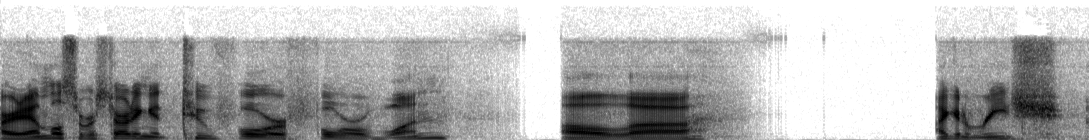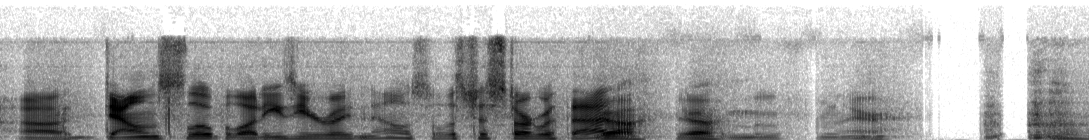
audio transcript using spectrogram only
All right, Emil, so we're starting at 2441. I'll, uh, I can reach uh, downslope a lot easier right now, so let's just start with that. Yeah, yeah. and Move from there.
